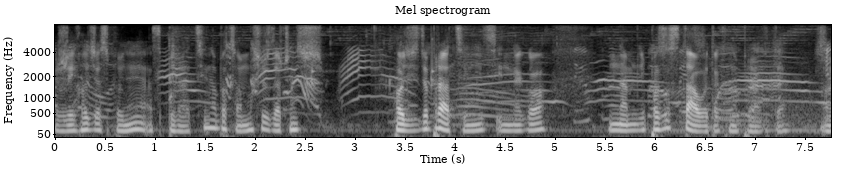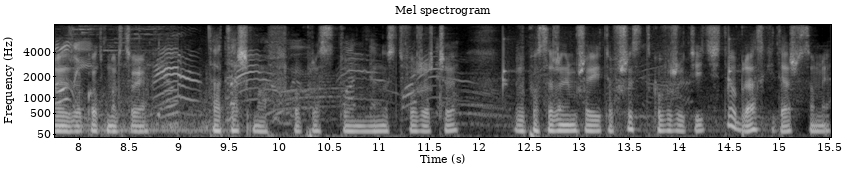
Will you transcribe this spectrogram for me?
Jeżeli chodzi o spełnienie aspiracji, no bo co, musisz zacząć chodzić do pracy. Nic innego nam nie pozostało tak naprawdę. O Jezu, kot marcuje. Ta też ma po prostu mnóstwo rzeczy. Wyposażenie muszę jej to wszystko wyrzucić. Te obrazki też w sumie.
